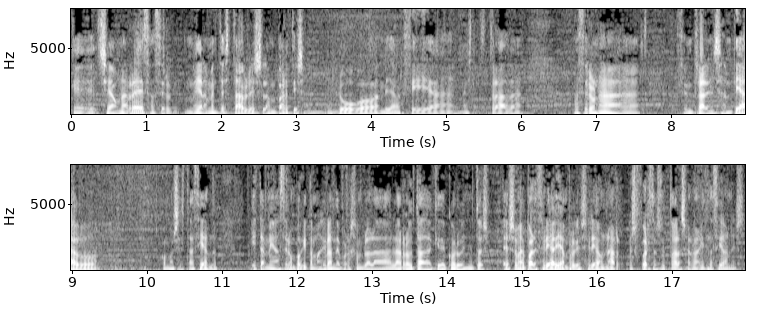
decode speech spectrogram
que sea una red, hacer medianamente estables LAN parties en, en Lugo, en Villa García, en Estrada, hacer una central en Santiago, como se está haciendo, y también hacer un poquito más grande, por ejemplo, la, la routada aquí de Coruña. Entonces, eso me parecería bien, porque sería unar esfuerzos de todas las organizaciones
